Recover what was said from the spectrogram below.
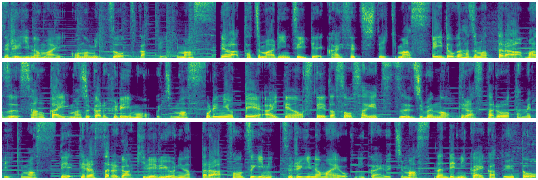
剣剣の舞、この3つを使っていきます。では、立ち回りについて解説していきます。レイドが始まったら、まず3回マジカルフレームを打ちます。これによって相手のステータスを下げつつ、自分のテラスタルを貯めていきます。で、テラスタルが切れるようになったら、その次に剣の前を2回打ちます。なんで2回かというと、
